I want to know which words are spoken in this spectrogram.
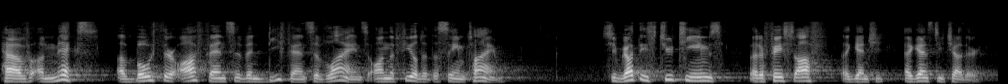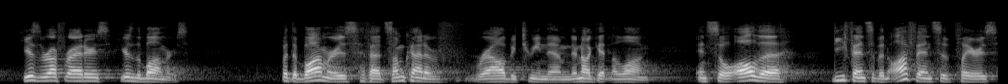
have a mix of both their offensive and defensive lines on the field at the same time. So you've got these two teams that are faced off against each other. Here's the Rough Riders, here's the Bombers. But the Bombers have had some kind of row between them. They're not getting along. And so all the defensive and offensive players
